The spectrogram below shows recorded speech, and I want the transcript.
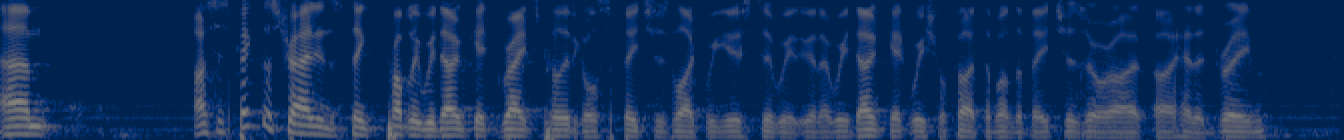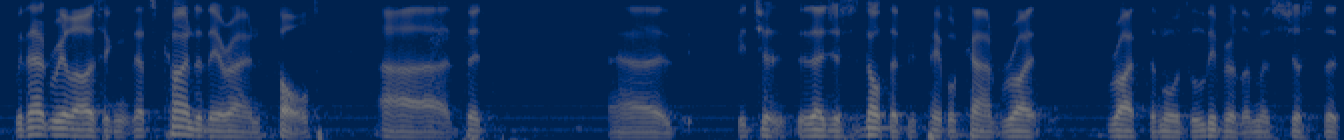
Um, I suspect Australians think probably we don't get great political speeches like we used to. We, you know, we don't get "We shall fight them on the beaches" or "I, I had a dream," without realising that's kind of their own fault. Uh, that uh, it ju- they're just it's not that people can't write write them or deliver them. It's just that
